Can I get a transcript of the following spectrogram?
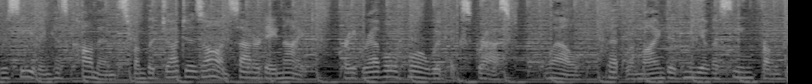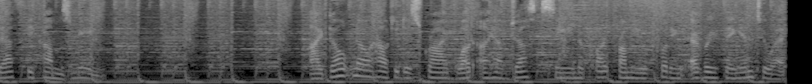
Receiving his comments from the judges on Saturday night, Craig Revel Horwood expressed, well, that reminded me of a scene from Death Becomes Me. I don't know how to describe what I have just seen apart from you putting everything into it.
